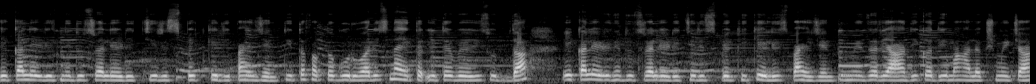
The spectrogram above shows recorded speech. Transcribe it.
एका लेडीजने दुसऱ्या लेडीजची रिस्पेक्ट केली पाहिजे. तिथं फक्त गुरुवारीच नाही तर इतर वेळीसुद्धा एका लेडीजने दुसऱ्या लेडीजची रिस्पेक्ट ही केलीच पाहिजे. तुम्ही जर याआधी कधी महालक्ष्मीच्या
